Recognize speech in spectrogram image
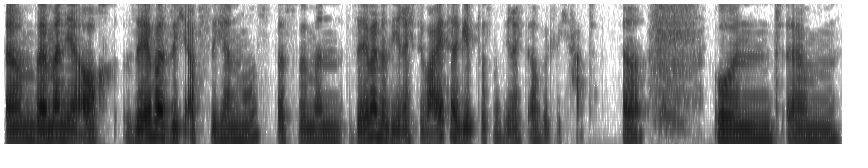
ähm, weil man ja auch selber sich absichern muss, dass wenn man selber dann die Rechte weitergibt, dass man die Rechte auch wirklich hat. Ja. Und ähm,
